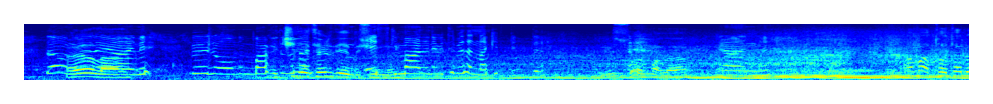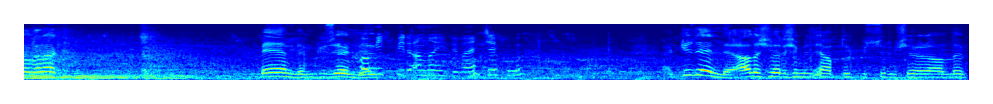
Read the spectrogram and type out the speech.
Tamam böyle Eyvallah. yani. Böyle oldum baktım. İki yeter diye düşündüm. Eski Mardin'e bitemeden nakit bitti. Hiç sorma la. Yani. Ama total olarak beğendim, güzeldi. Komik bir anaydı bence bu. Güzeldi. Alışverişimizi yaptık, bir sürü bir şeyler aldık.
